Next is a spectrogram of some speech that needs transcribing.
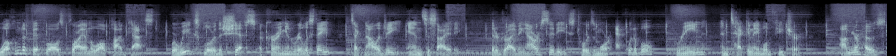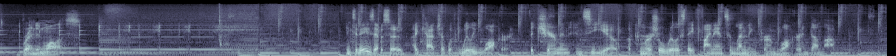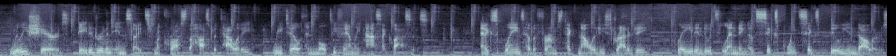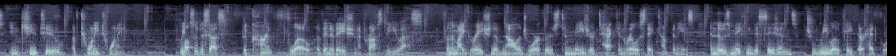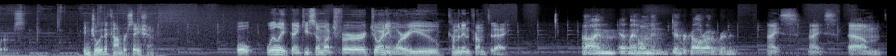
Welcome to Fifth Wall's Fly on the Wall podcast, where we explore the shifts occurring in real estate, technology, and society that are driving our cities towards a more equitable, green, and tech enabled future. I'm your host, Brendan Wallace. In today's episode, I catch up with Willie Walker, the chairman and CEO of commercial real estate finance and lending firm Walker and Dunlop. Willie shares data driven insights from across the hospitality, retail, and multifamily asset classes, and explains how the firm's technology strategy played into its lending of $6.6 billion in Q2 of 2020. We also discuss the current flow of innovation across the US, from the migration of knowledge workers to major tech and real estate companies and those making decisions to relocate their headquarters. Enjoy the conversation. Well, Willie, thank you so much for joining. Where are you coming in from today? Uh, I'm at my home in Denver, Colorado, Brendan. Nice, nice. Um,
